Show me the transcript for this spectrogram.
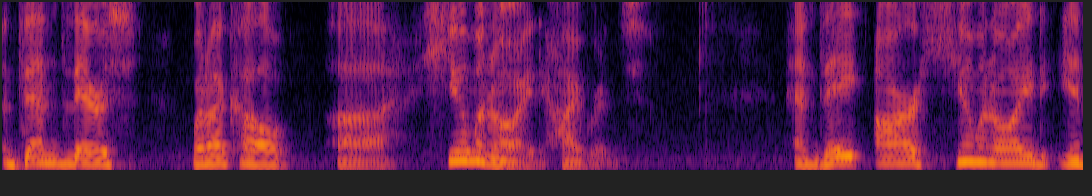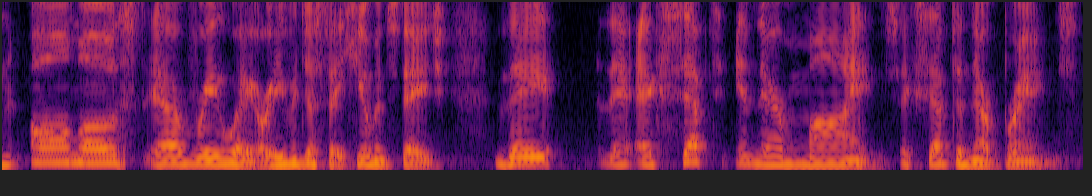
Then there's what I call humanoid hybrids. And they are humanoid in almost every way, or even just a human stage. They, they except in their minds, except in their brains.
